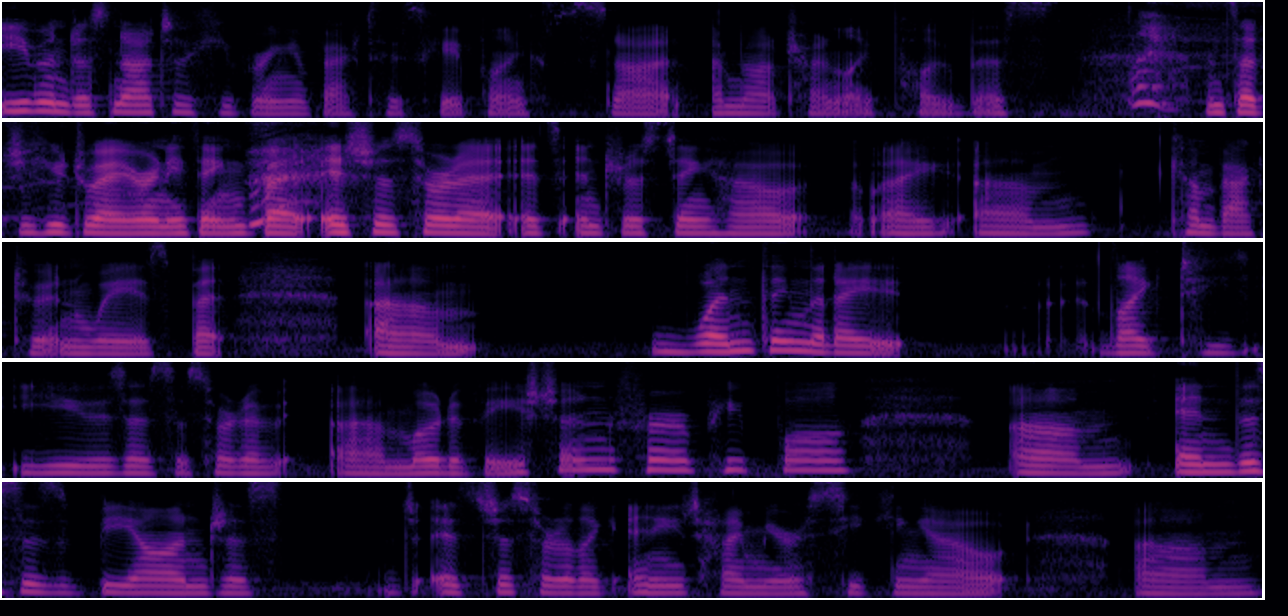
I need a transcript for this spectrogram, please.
even just not to keep bringing it back to the escape plan because it's not i'm not trying to like plug this in such a huge way or anything but it's just sort of it's interesting how i um, come back to it in ways but um, one thing that i like to use as a sort of uh, motivation for people. Um, and this is beyond just, it's just sort of like anytime you're seeking out um,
